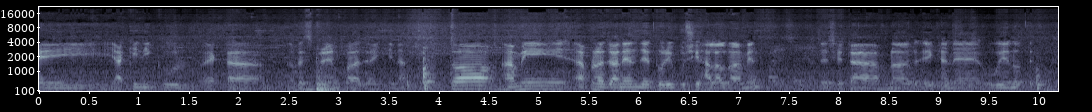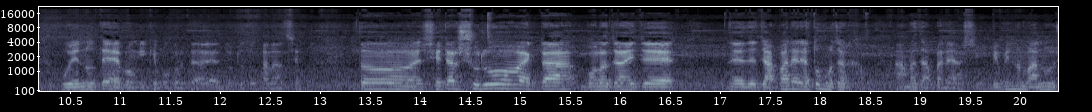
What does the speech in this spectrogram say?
এই ইয়াকিনিকুর একটা রেস্টুরেন্ট করা যায় কিনা। তো আমি আপনারা জানেন যে তরিপুষি হালাল রামেন সেটা আপনার এখানে উয়েনোতে উয়েনোতে এবং ইকেপোকরতে দুটো দোকান আছে। তো সেটার শুরুও একটা বলা যায় যে জাপানের এত মজার খাবার আমরা জাপানে আসি বিভিন্ন মানুষ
